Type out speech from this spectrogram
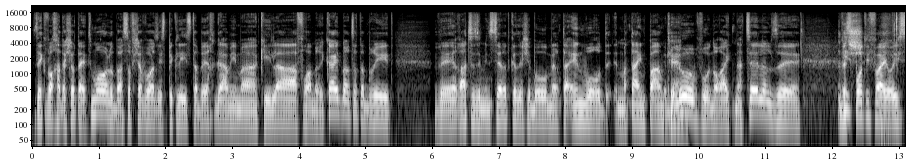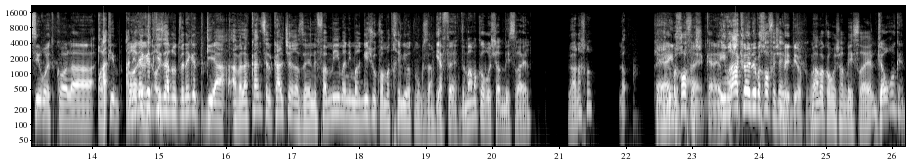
זה כבר חדשות האתמול ובסוף שבוע זה הספיק להסתבך גם עם הקהילה האפרו-אמריקאית בארצות הברית. ורץ איזה מין סרט כזה שבו הוא אומר את ה-N word 200 פעם כן. בלופ והוא נורא התנצל על זה. וספוטיפיי או הסירו את כל הפרקים. אני לא, נגד אוי, גזענות ונגד פגיעה אבל הקאנסל קלצ'ר הזה לפעמים אני מרגיש שהוא כבר מתחיל להיות מוגזם. יפה ומה מקום ראשון בישראל? לא אנחנו? לא. כי היינו היינו- בחופש. כן, היינו אם. רק לא היינו בחופש. בדיוק. מה המקום הראשון בישראל? ג'ו רוגן.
